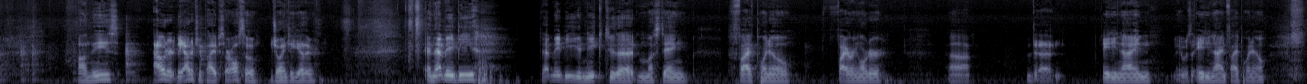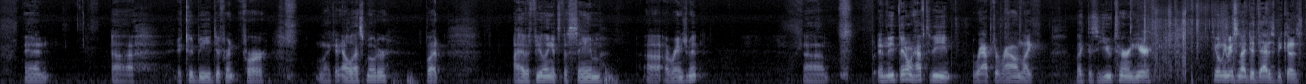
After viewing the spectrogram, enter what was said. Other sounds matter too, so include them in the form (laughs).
on these outer the outer two pipes are also joined together. And that may be that may be unique to the Mustang 5.0 firing order. Uh, the 89, it was 89 5.0. And uh, it could be different for like an LS motor, but I have a feeling it's the same uh, arrangement. Um, and they, they don't have to be wrapped around like like this U-turn here. The only reason I did that is because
